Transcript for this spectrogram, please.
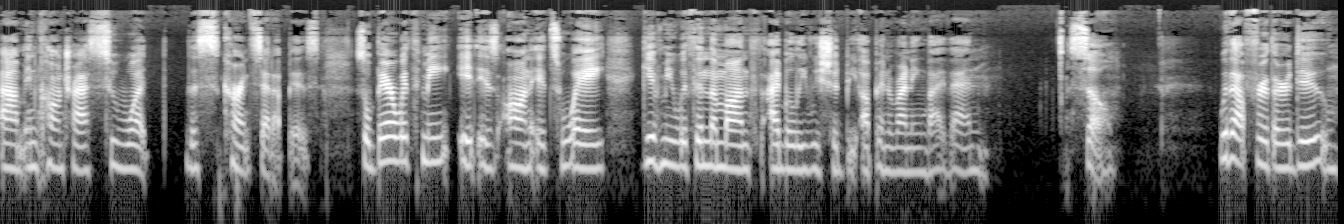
um, in contrast to what this current setup is. So bear with me. It is on its way. Give me within the month. I believe we should be up and running by then. So without further ado,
